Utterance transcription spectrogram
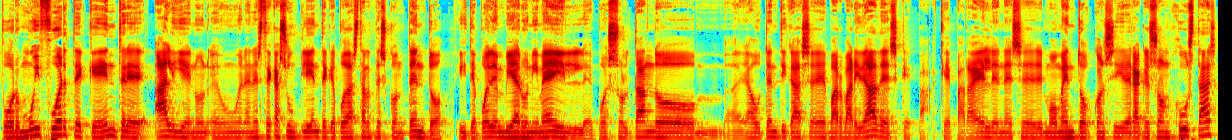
por muy fuerte que entre alguien, en este caso un cliente que pueda estar descontento y te puede enviar un email eh, pues soltando eh, auténticas barbaridades que, que para él en ese momento considera que son justas,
